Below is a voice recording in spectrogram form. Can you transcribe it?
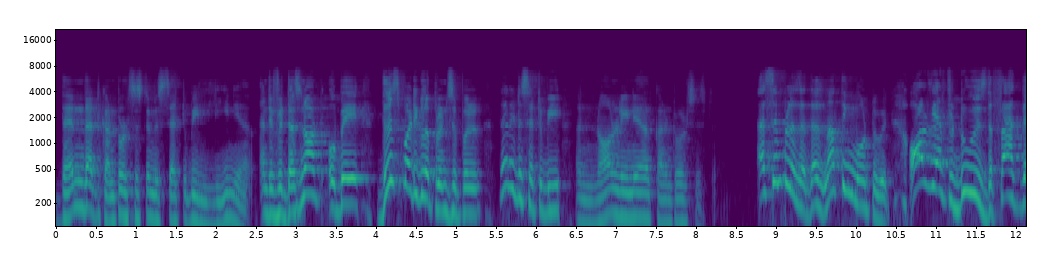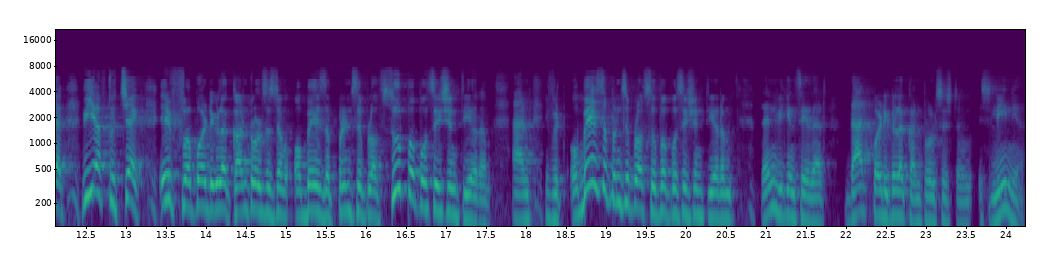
then that control system is said to be linear. And if it does not obey this particular principle, then it is said to be a non-linear control system. As simple as that, there's nothing more to it. All we have to do is the fact that we have to check if a particular control system obeys the principle of superposition theorem. And if it obeys the principle of superposition theorem, then we can say that that particular control system is linear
